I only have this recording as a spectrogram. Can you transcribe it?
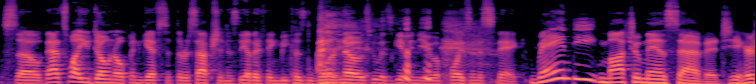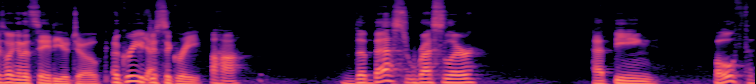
So that's why you don't open gifts at the reception. Is the other thing because Lord knows who has given you a poisonous snake. Randy Macho Man Savage. Here's what I'm going to say to you, Joe. Agree or Yeah. disagree? Uh huh. The best wrestler at being both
